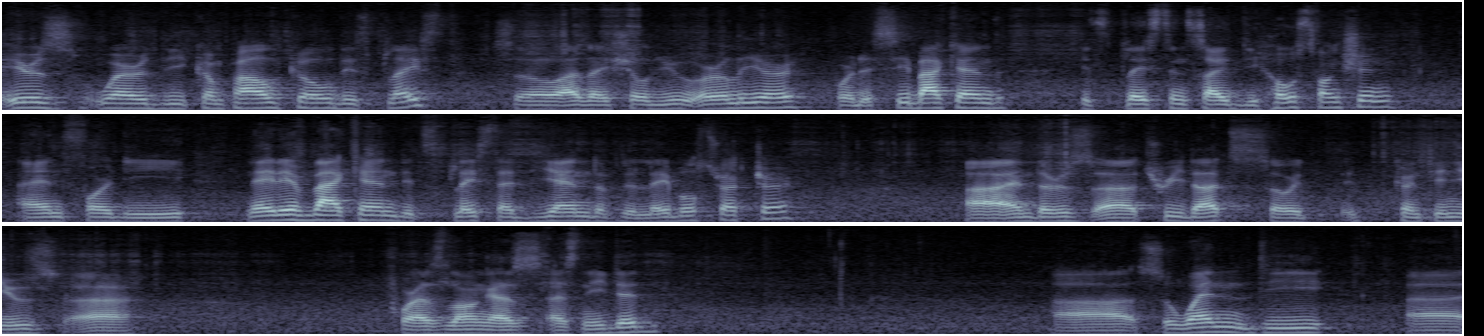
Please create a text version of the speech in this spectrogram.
here's where the compiled code is placed. So as I showed you earlier, for the C backend, it's placed inside the host function. And for the native backend, it's placed at the end of the label structure. Uh, and there's uh, three dots, so it, it continues uh, for as long as, as needed. Uh, so when the uh,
